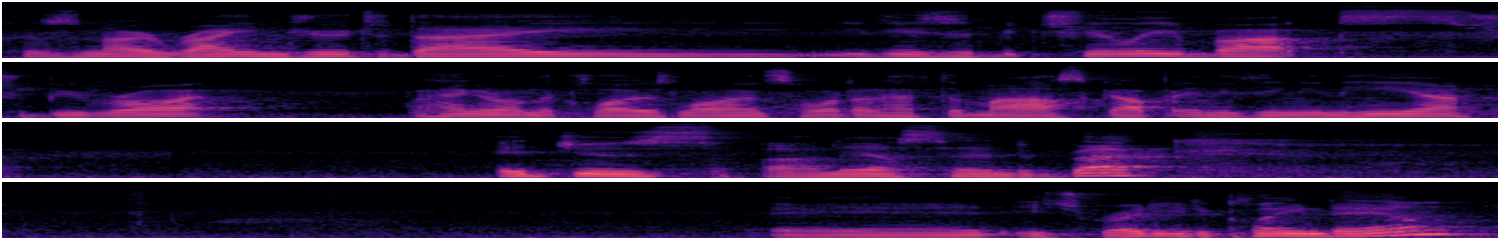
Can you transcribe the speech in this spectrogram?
because no rain due today. It is a bit chilly, but should be right. I'll hang it on the clothesline so I don't have to mask up anything in here. Edges are now sanded back and it's ready to clean down,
